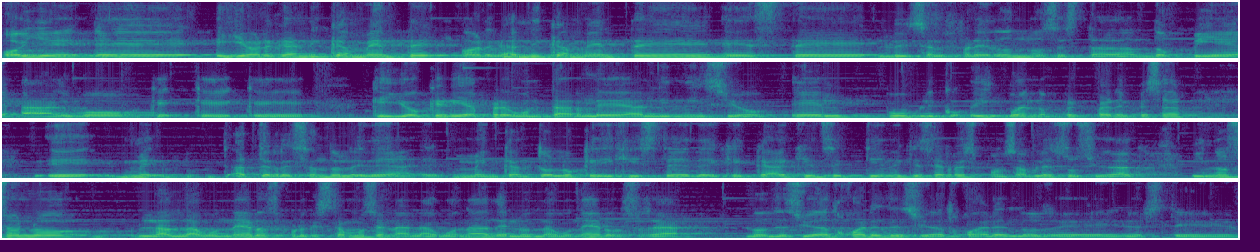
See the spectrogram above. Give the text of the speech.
Oye, eh, y orgánicamente, orgánicamente, este Luis Alfredo nos está dando pie a algo que, que, que, que yo quería preguntarle al inicio. El público, y bueno, para empezar, eh, aterrizando la idea, eh, me encantó lo que dijiste de que cada quien se tiene que ser responsable de su ciudad y no solo los laguneros, porque estamos en la laguna de los laguneros, o sea, los de Ciudad Juárez de Ciudad Juárez, los de, este,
